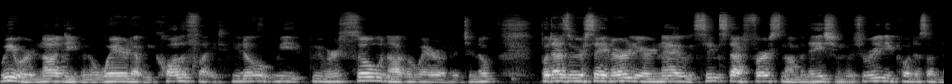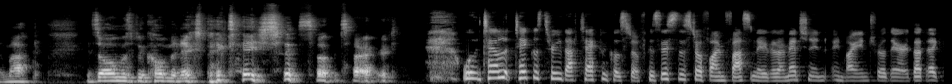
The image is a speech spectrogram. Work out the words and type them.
we were not even aware that we qualified. You know, we we were so not aware of it. You know, but as we were saying earlier, now since that first nomination, which really put us on the map, it's almost become an expectation. so it's hard. Well, tell take us through that technical stuff because this is the stuff I'm fascinated. I mentioned in, in my intro there that like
